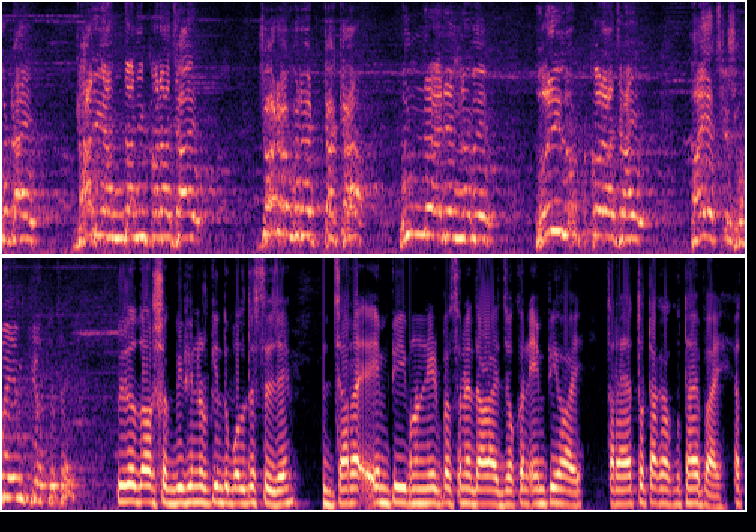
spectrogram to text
কোটায় গাড়ি আমদানি করা যায়, জনগণের টাকা উন্নয়নের নামে হরিলুট করা যায়। তাই আজকে সবাই এমপি হতে চায়। প্রিয় দর্শক বিভিন্নর কিন্তু বলতেছে যে যারা এমপি নির্বাচনে দাঁড়ায়, যখন এমপি হয়, তারা এত টাকা কোথায় পায়? এত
